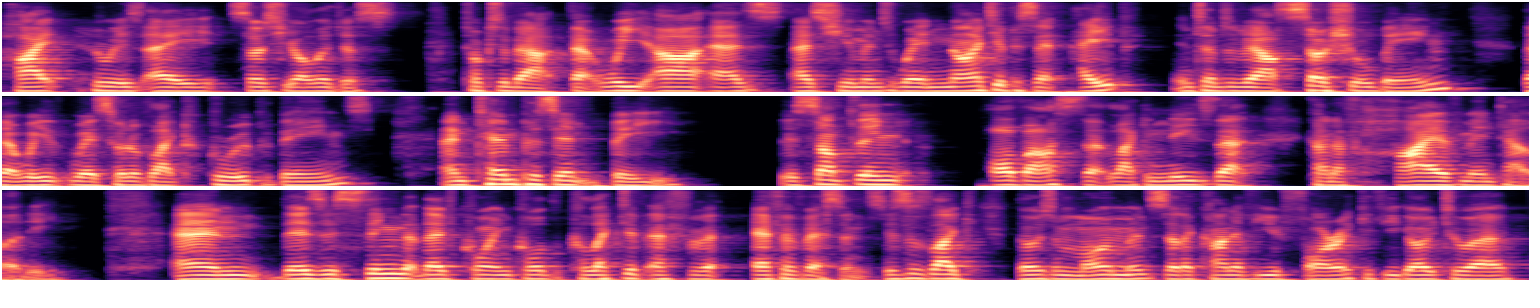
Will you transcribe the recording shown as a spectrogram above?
Haidt, who is a sociologist, talks about that we are as as humans, we're 90% ape in terms of our social being, that we, we're sort of like group beings, and 10% bee. There's something of us that like needs that kind of hive mentality. And there's this thing that they've coined called the collective effervescence. This is like those moments that are kind of euphoric. If you go to a,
